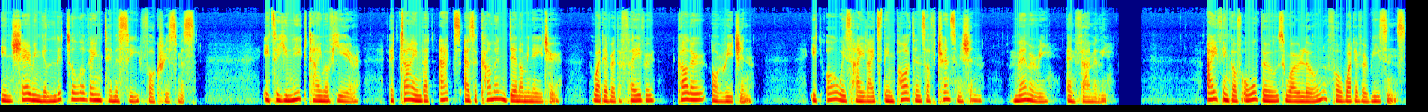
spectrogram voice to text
in sharing a little of their intimacy for Christmas. It's a unique time of year, a time that acts as a common denominator, whatever the flavor, color, or region. It always highlights the importance of transmission, memory, and family. I think of all those who are alone for whatever reasons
